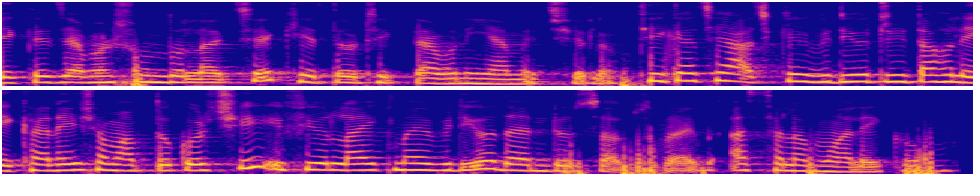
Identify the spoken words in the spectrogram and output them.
দেখতে যেমন সুন্দর লাগছে, খেতেও ঠিক তেমনই আমি ছিল। ঠিক আছে, আজকের ভিডিওটি তাহলে এখানেই সমাপ্ত করছি। If you like my video then do subscribe আসসালামু আলাইকুম।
